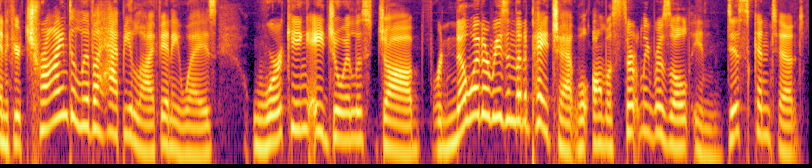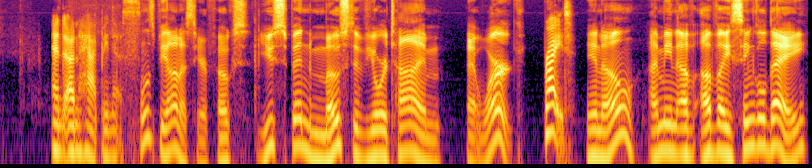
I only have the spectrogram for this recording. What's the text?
And if you're trying to live a happy life, anyways, working a joyless job for no other reason than a paycheck will almost certainly result in discontent and unhappiness. Let's be honest here, folks. You spend most of your time at work. Right, You know, I mean, of, of a single day,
